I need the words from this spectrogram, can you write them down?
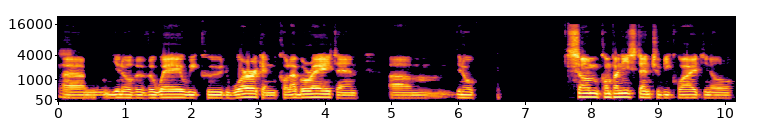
mm. um, you know the, the way we could work and collaborate and um, you know, some companies tend to be quite, you know,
